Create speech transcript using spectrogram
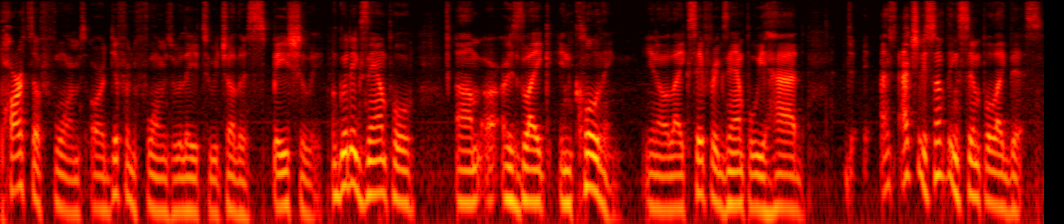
parts of forms or different forms relate to each other spatially. A good example um, is like in clothing. You know, like say for example, we had actually something simple like this.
